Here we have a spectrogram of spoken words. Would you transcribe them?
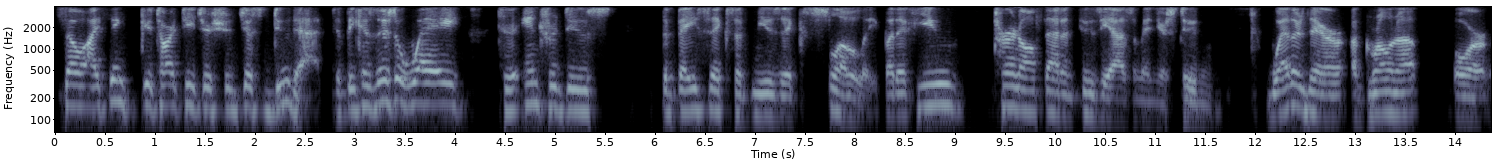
So I think guitar teachers should just do that because there's a way to introduce the basics of music slowly. But if you turn off that enthusiasm in your student, whether they're a grown up or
